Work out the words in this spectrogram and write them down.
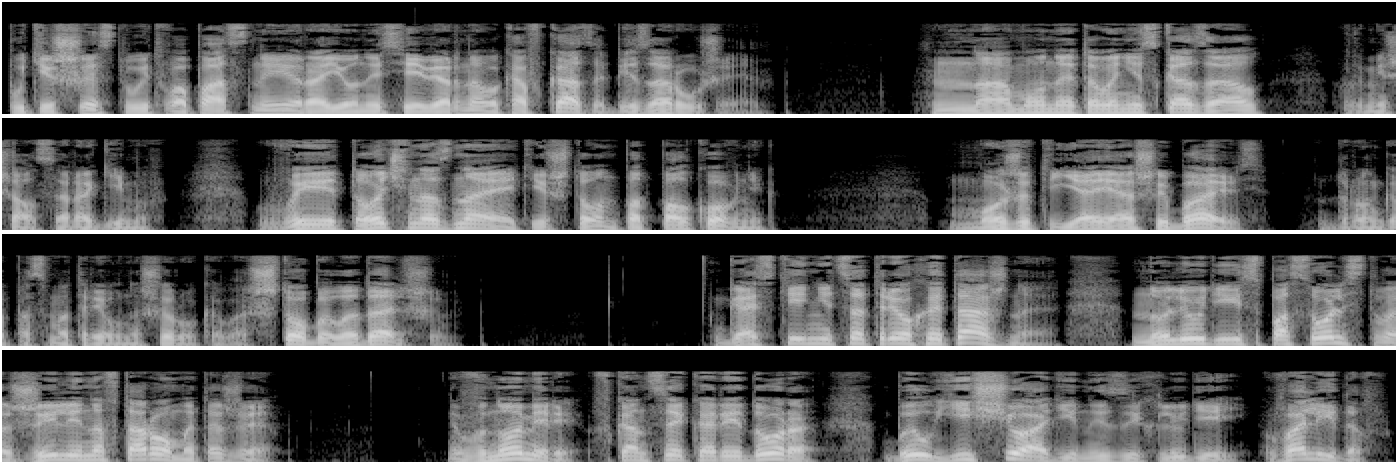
путешествует в опасные районы Северного Кавказа без оружия. Нам он этого не сказал, вмешался Рагимов. Вы точно знаете, что он подполковник? Может, я и ошибаюсь, Дронга посмотрел на Широкого. Что было дальше? Гостиница трехэтажная, но люди из посольства жили на втором этаже. В номере, в конце коридора, был еще один из их людей, Валидов,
